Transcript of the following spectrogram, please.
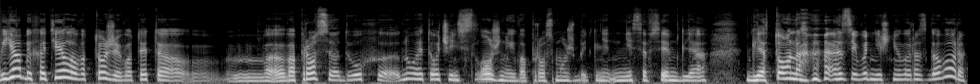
я бы хотела вот тоже вот это вопрос о двух... Ну, это очень сложный вопрос, может быть, не совсем для, для тона сегодняшнего разговора,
